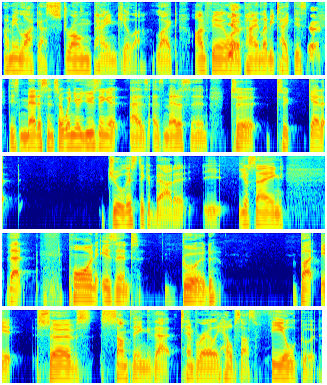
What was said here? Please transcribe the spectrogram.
I mean, like a strong painkiller. Like I'm feeling a lot Yeah. of pain. Let me take this Yeah. this medicine. So when you're using it as as medicine to to get it dualistic about it, you're saying that porn isn't good, but it serves something that temporarily helps us feel good.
